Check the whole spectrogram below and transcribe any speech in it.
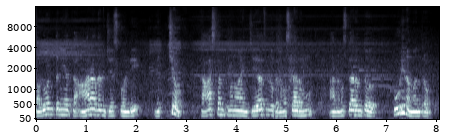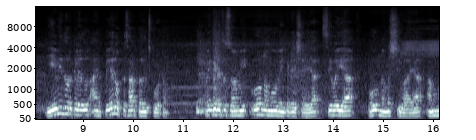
భగవంతుని యొక్క ఆరాధన చేసుకోండి. నిత్యం కాస్తంత మనం ఆయన చేయాల్సిన ఒక నమస్కారము. ఆ నమస్కారంతో కూడిన మంత్రం ఏమీ దొరకలేదు. ఆయన పేరు ఒక్కసారి తలుచుకోవటం. వెంకటేశ్వర స్వామి ఓం నమో వెంకటేశయ్య శివయ్య ఓం నమ శివాయ అమ్మ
